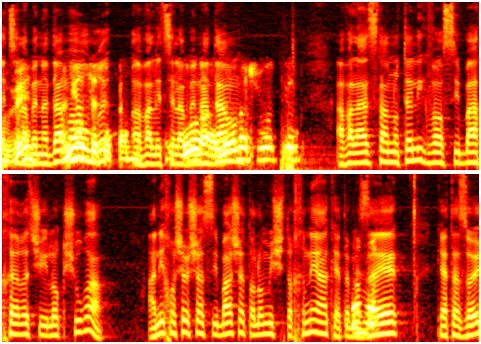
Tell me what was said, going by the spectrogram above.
אצל? הבן אדם אני ההוא הוצאתי אומרים. אבל אצל הבן אדם. אבל אז אתה נותן לי כבר סיבה אחרת שהיא לא קשורה. אני חושב שהסיבה שאתה לא משתכנע, כי אתה? מזהה, כי אתה, זוהה,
